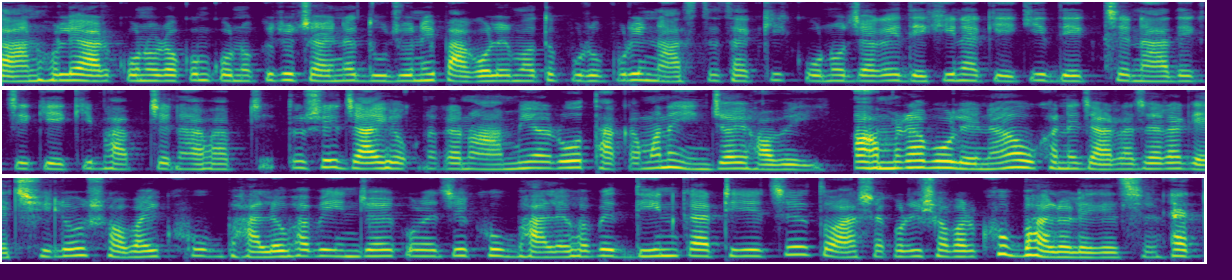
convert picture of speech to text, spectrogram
গান হলে আর কোনো রকম কোনো কিছু চাই না। দুজনেই পাগলের মতো পুরোপুরি নাচতে থাকি, কোনো জায়গায় দেখি না কে কি দেখছে, না দেখছে, কে কি ভাবছে, না ভাবছে। তো সে যাই হোক না কেন, আমি আর ও থাকা মানে এনজয় হবেই। আমরা বলে না, ওখানে যারা যারা গেছিল, সবাই খুব ভালোভাবে এনজয় করেছে, খুব ভালোভাবে দিন কাটিয়েছে। তো আশা করি সবার খুব ভালো লেগেছে। এত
